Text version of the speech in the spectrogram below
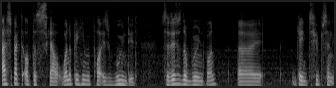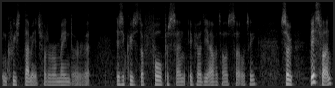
aspect of the scout. When a behemoth part is wounded, so this is the wound one. Uh, gain 2% increased damage for the remainder of it. This increases to 4% if you're the avatar's subtlety. So this one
